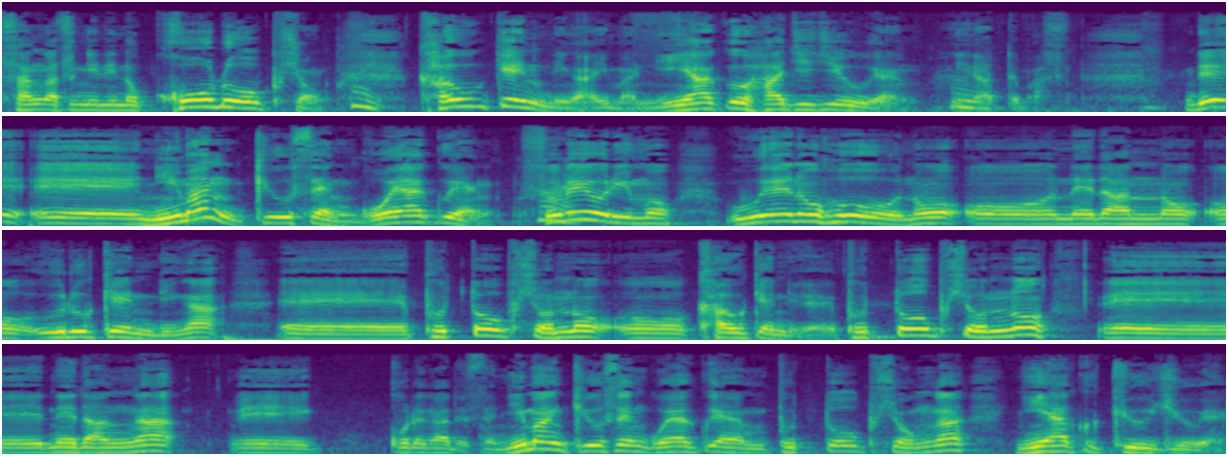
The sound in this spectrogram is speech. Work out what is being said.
3月切りのコールオプション、はい、買う権利が今280円になってます。はい、で、えー、2万9500円。それよりも上の方の値段の売る権利が、えー、プットオプションの買う権利で、プットオプションの、えー、値段が、えー、これがですね、29,500円プットオプションが290円。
